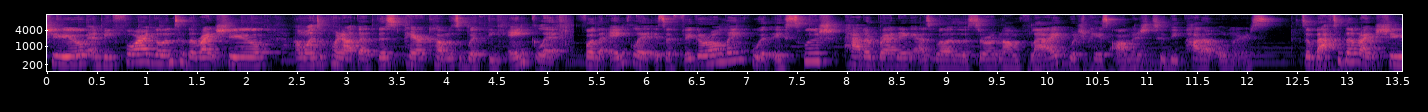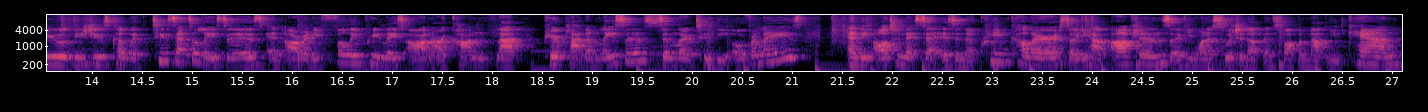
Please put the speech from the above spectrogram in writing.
Shoe and before I go into the right shoe, I want to point out that this pair comes with the anklet. For the anklet, it's a Figaro link with a swoosh, Patta branding as well as a Suriname flag which pays homage to the Patta owners. So back to the right shoe, these shoes come with two sets of laces and already fully pre-laced on are cotton flat pure platinum laces similar to the overlays. And the alternate set is in a cream color, so you have options. So if you want to switch it up and swap them out, you can.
